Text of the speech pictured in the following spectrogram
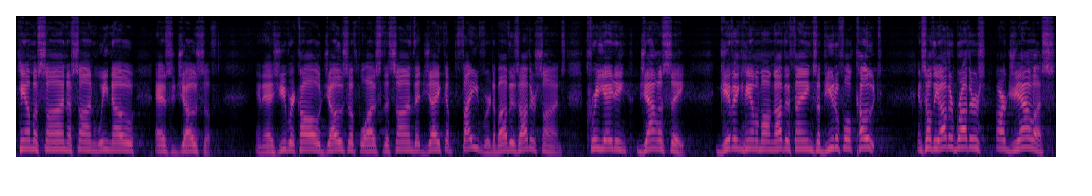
him a son, a son we know as Joseph. And as you recall, Joseph was the son that Jacob favored above his other sons, creating jealousy, giving him, among other things, a beautiful coat. And so the other brothers are jealous.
